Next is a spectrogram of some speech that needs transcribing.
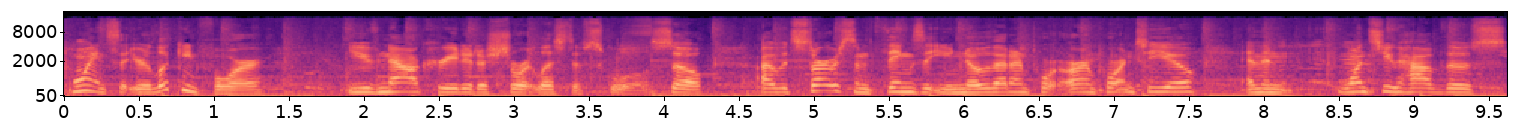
points that you're looking for you've now created a short list of schools. So I would start with some things that you know that are important to you and then once you have those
